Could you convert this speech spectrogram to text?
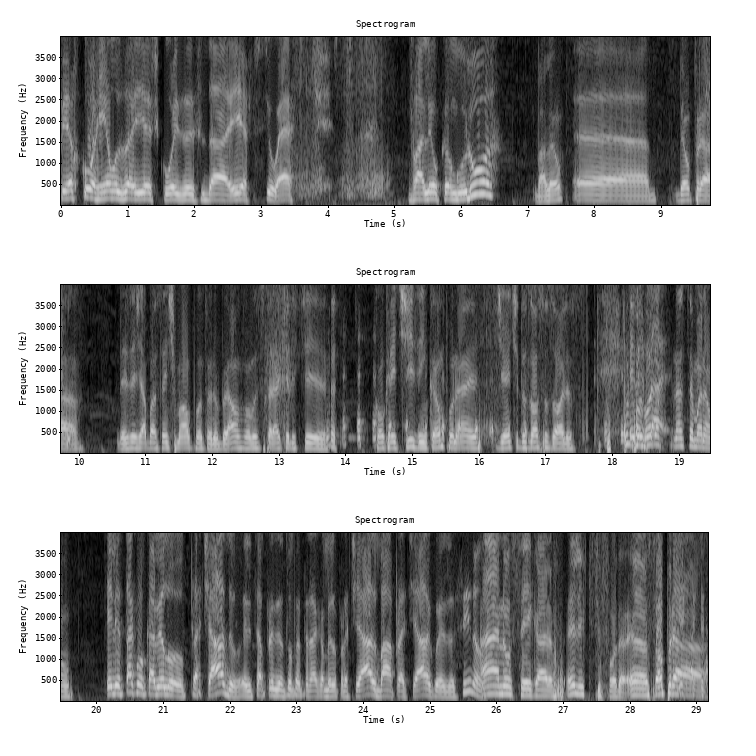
percorremos aí as coisas da AFC West. Valeu, canguru. Valeu. É... Deu pra desejar bastante mal pro Antônio Brown. Vamos esperar que ele se concretize em campo, né? Diante dos nossos olhos. Por ele favor, tá... na semana 1. Ele tá com o cabelo prateado? Ele se apresentou pra ter cabelo prateado, barra prateada, coisa assim, não? Ah, não sei, cara. Ele que se foda. É, só pra.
